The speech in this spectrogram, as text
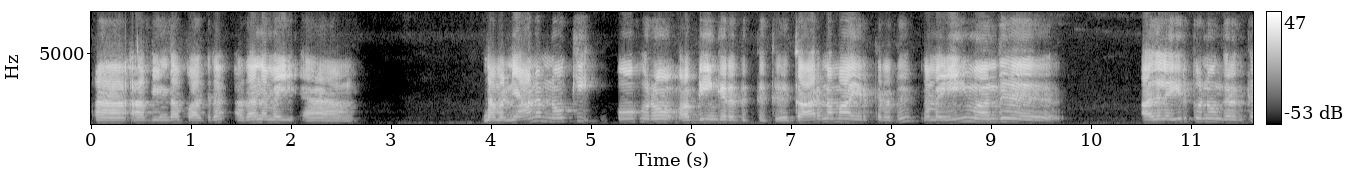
ஆஹ் அப்படின்னு தான் பாக்குறேன் அதான் நம்ம ஆஹ் நம்ம ஞானம் நோக்கி போகிறோம் அப்படிங்கிறதுக்கு காரணமாக காரணமா இருக்கிறது. நம்ம எய்ம் வந்து அதுல இருக்கணுங்கிறதுக்கு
